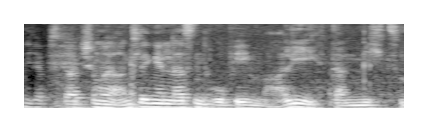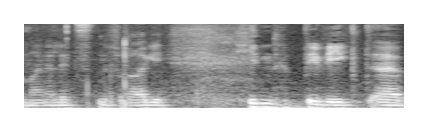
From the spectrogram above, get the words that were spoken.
ich habe es gerade schon mal anklingen lassen, OB Mali dann mich zu meiner letzten Frage hinbewegt. Äh,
